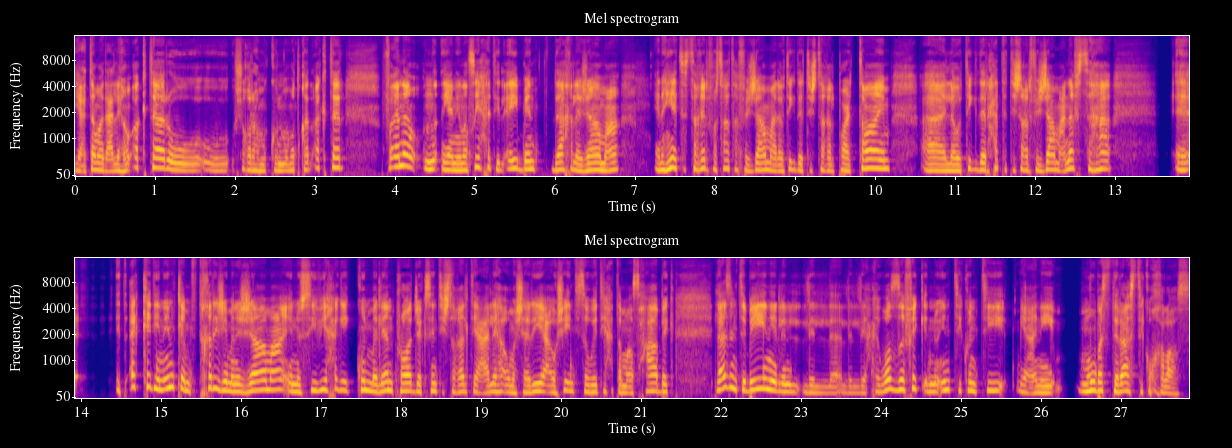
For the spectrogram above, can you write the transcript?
يعتمد عليهم أكثر وشغلهم يكون متقن أكثر. فأنا يعني نصيحتي لأي بنت داخلة جامعة يعني هي تستغل فرصتها في الجامعة. لو تقدر تشتغل part time آه لو تقدر حتى تشتغل في الجامعة نفسها آه اتأكدي إن أنت لما تتخرجي من الجامعة إنه ال CV حقك يكون مليان projects أنت اشتغلتي عليها أو مشاريع أو شيء أنت سويتيه حتى مع أصحابك. لازم تبيني لل- لل- للي حيوظفك إنه أنت كنتي يعني مو بس دراستك وخلاص.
